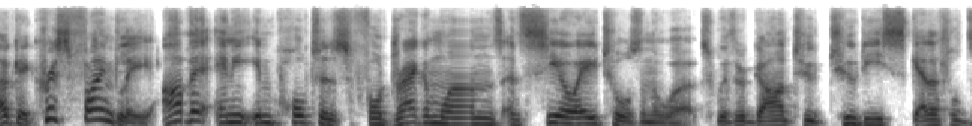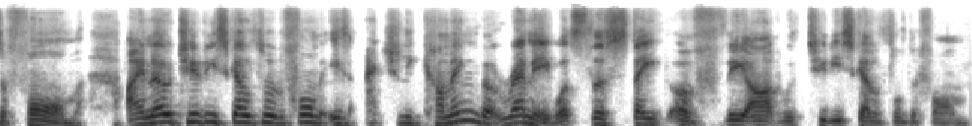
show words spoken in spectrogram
Okay, Chris finally, are there any importers for DragonBones and COA tools in the works with regard to 2D skeletal deform? I know 2D skeletal deform is actually coming, but Remy, what's the state of the art with 2D skeletal deform?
